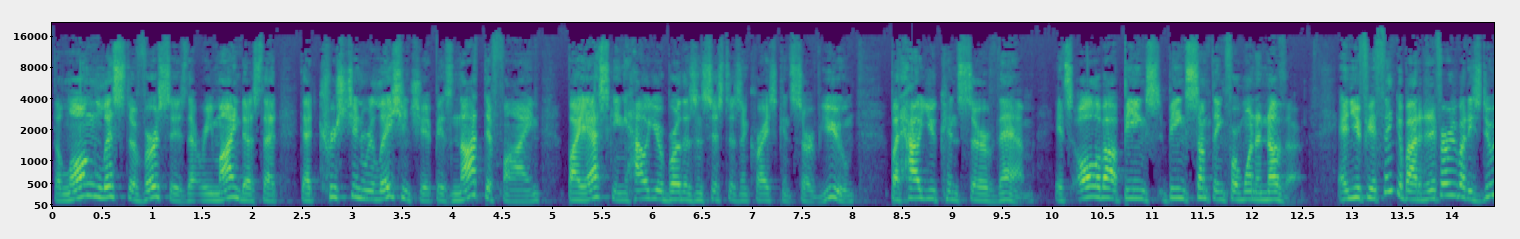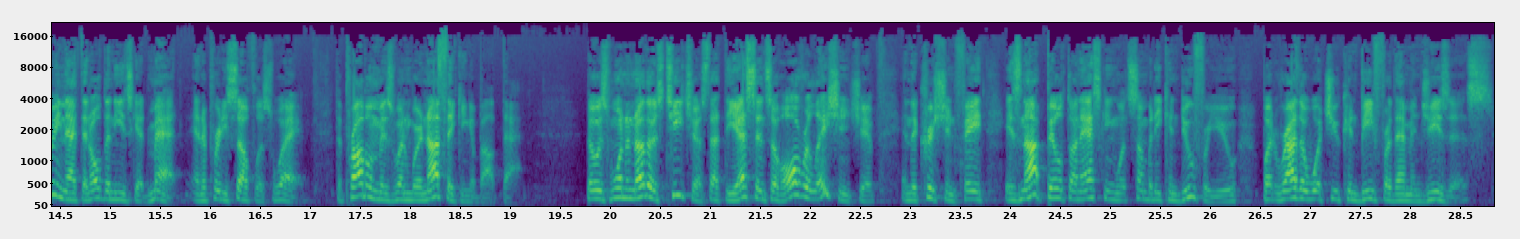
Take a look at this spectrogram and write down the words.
The long list of verses that remind us that, that Christian relationship is not defined by asking how your brothers and sisters in Christ can serve you, but how you can serve them. It's all about being, being something for one another. And if you think about it, if everybody's doing that, then all the needs get met in a pretty selfless way. The problem is when we're not thinking about that. Those one another's teach us that the essence of all relationship in the Christian faith is not built on asking what somebody can do for you, but rather what you can be for them in Jesus.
